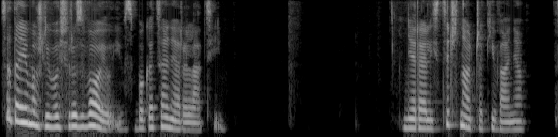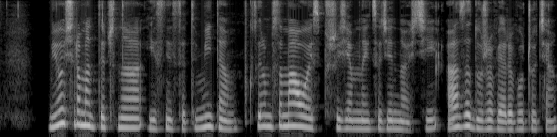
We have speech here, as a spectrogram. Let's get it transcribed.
co daje możliwość rozwoju i wzbogacania relacji. Nierealistyczne oczekiwania. Miłość romantyczna jest niestety mitem, w którym za mało jest przyziemnej codzienności, a za dużo wiary w uczucia.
